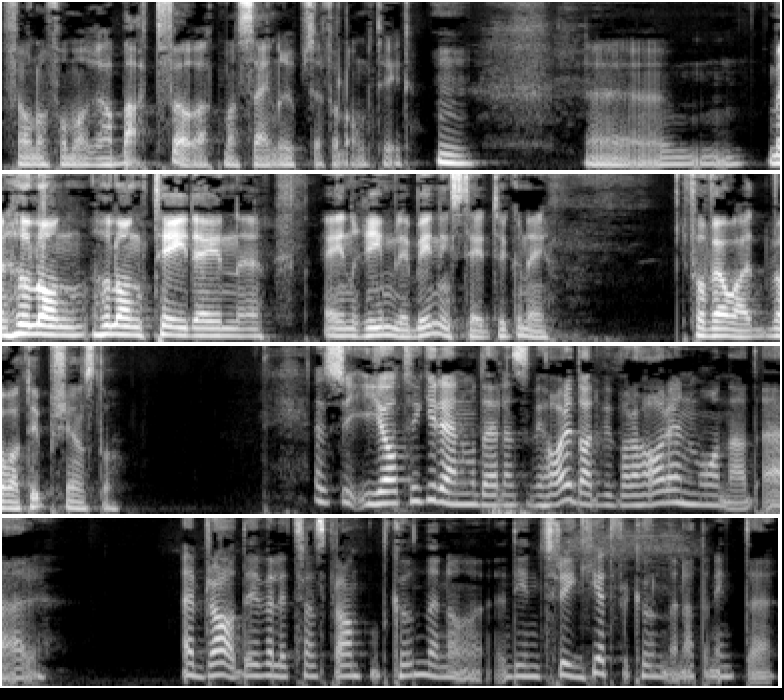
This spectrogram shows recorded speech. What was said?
får någon form av rabatt för att man signar upp sig för lång tid. Mm. Ehm, Men hur lång, hur lång tid är en, är en rimlig bindningstid tycker ni? För våra, våra tjänster? Alltså, jag tycker den modellen som vi har idag, att vi bara har en månad, är, är bra. Det är väldigt transparent mot kunden och det är en trygghet för kunden att den inte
